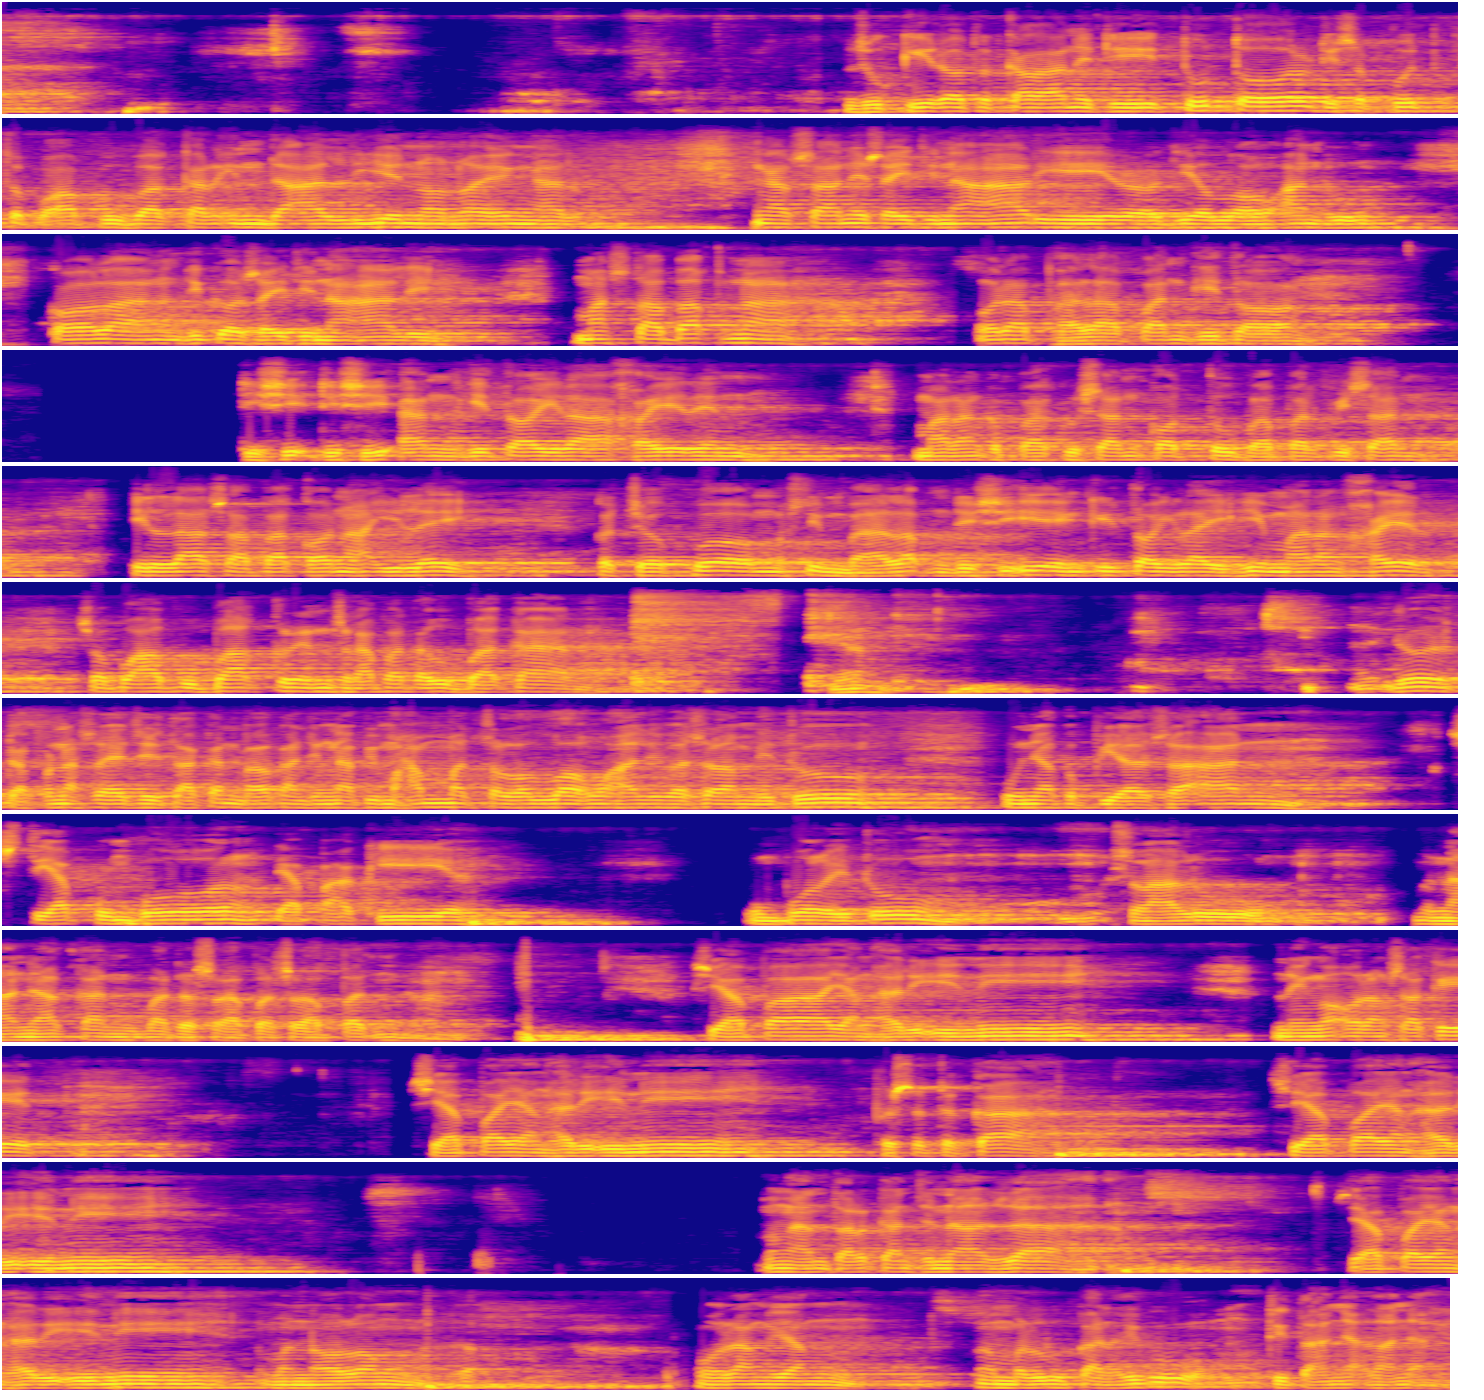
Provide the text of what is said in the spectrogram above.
Zukira tetkalane ditutur disebut sapa Abu Bakar inda aliyin ana ing ngasane Sayyidina Ali radhiyallahu anhu. Kala ngendika Sayyidina Ali mastabakna ora balapan kita disik-disikan kita ila khairin. Marang kebagusan kotu babar pisan. Illa sabakona ilai kejaba mesti balap disiki ing kita ilahi marang khair. Sapa Abu Bakrin sahabat Abu Bakar. Ya. Itu sudah pernah saya ceritakan bahwa kanjeng Nabi Muhammad Shallallahu Alaihi Wasallam itu punya kebiasaan setiap kumpul tiap pagi kumpul itu selalu menanyakan kepada sahabat-sahabat siapa yang hari ini nengok orang sakit? Siapa yang hari ini bersedekah? Siapa yang hari ini mengantarkan jenazah siapa yang hari ini menolong orang yang memerlukan? Itu ditanya-tanya.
